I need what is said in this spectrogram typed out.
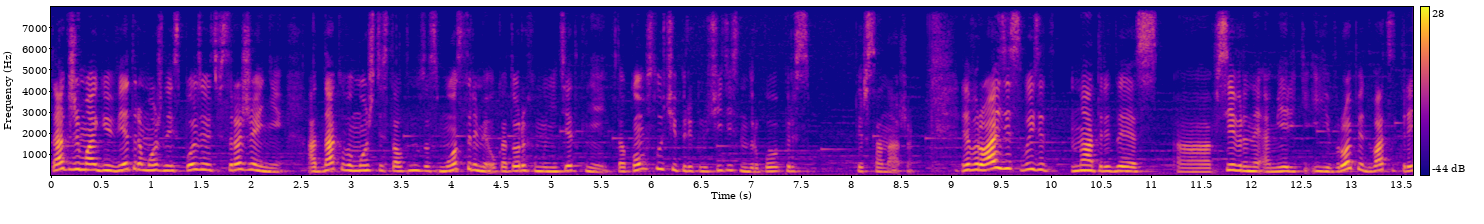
Также магию ветра можно использовать в сражении, однако вы можете столкнуться с монстрами, у которых иммунитет к ней. В таком случае переключитесь на другого перс персонажа. Евроазис выйдет на 3DS э, в Северной Америке и Европе 23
